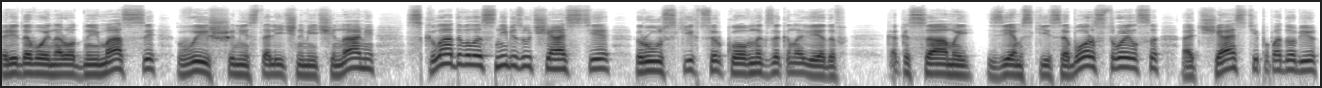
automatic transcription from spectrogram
рядовой народной массы высшими столичными чинами складывалась не без участия русских церковных законоведов, как и самый Земский собор строился отчасти по подобию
